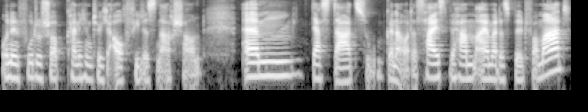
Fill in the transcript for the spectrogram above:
Und in Photoshop kann ich natürlich auch vieles nachschauen. Ähm, das dazu, genau. Das heißt, wir haben einmal das Bildformat,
